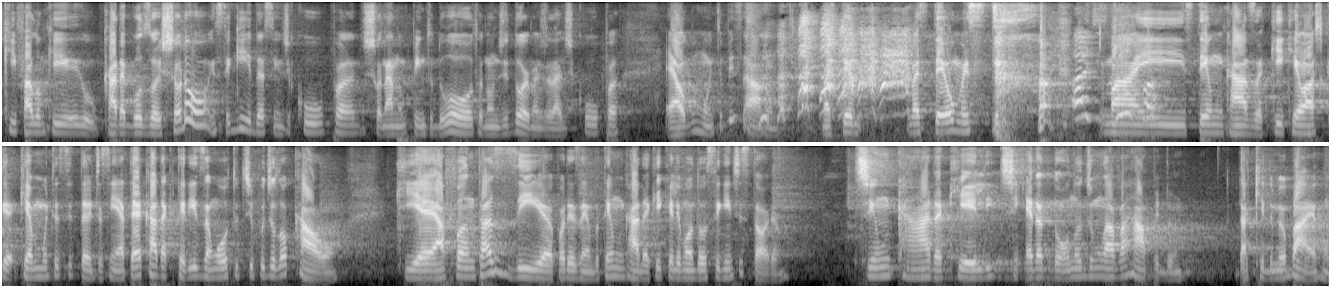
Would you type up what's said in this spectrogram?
que falam que o cara gozou e chorou em seguida, assim, de culpa, de chorar no pinto do outro, não de dor, mas chorar de culpa. É algo muito bizarro. mas, tem, mas tem uma história. Ai, desculpa. Mas tem um caso aqui que eu acho que, que é muito excitante, assim, até caracteriza um outro tipo de local, que é a fantasia, por exemplo. Tem um cara aqui que ele mandou a seguinte história. Tinha um cara que ele ti- era dono de um lava rápido daqui do meu bairro.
